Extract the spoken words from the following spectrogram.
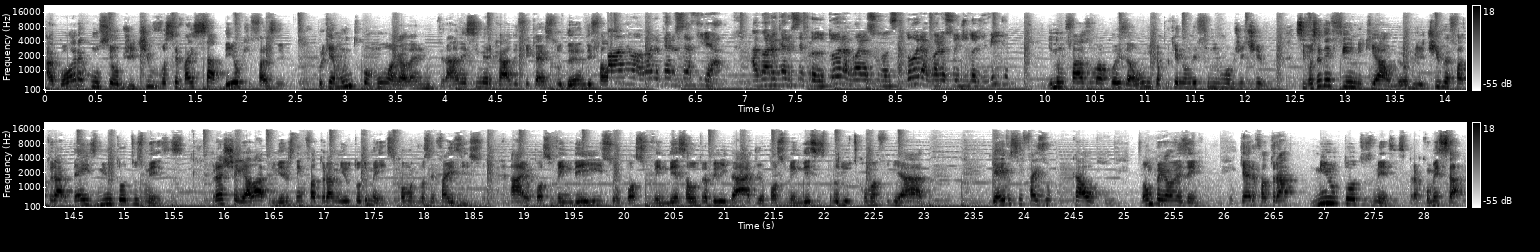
agora com o seu objetivo você vai saber o que fazer. Porque é muito comum a galera entrar nesse mercado e ficar estudando e falar: Ah, não, agora eu quero ser afiliado, agora eu quero ser produtor, agora eu sou lançador, agora eu sou editor de vídeo e não faz uma coisa única porque não define um objetivo. Se você define que, ah, o meu objetivo é faturar 10 mil todos os meses, para chegar lá, primeiro você tem que faturar mil todo mês. Como que você faz isso? Ah, eu posso vender isso, eu posso vender essa outra habilidade, eu posso vender esses produtos como afiliado. E aí você faz o cálculo. Vamos pegar um exemplo. Eu quero faturar mil todos os meses, para começar.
